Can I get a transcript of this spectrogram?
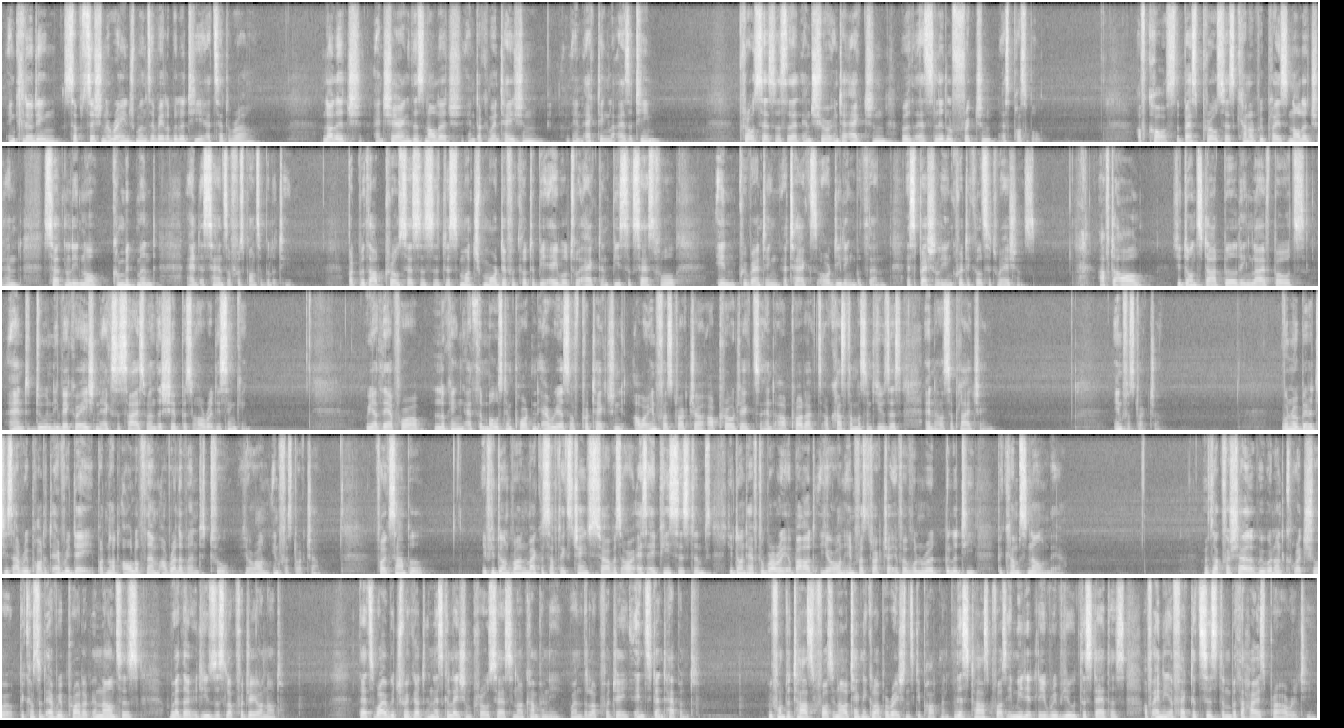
including substitution arrangements, availability, etc., knowledge and sharing this knowledge in documentation, in acting as a team, processes that ensure interaction with as little friction as possible. Of course, the best process cannot replace knowledge and certainly no commitment and a sense of responsibility. But without processes, it is much more difficult to be able to act and be successful in preventing attacks or dealing with them, especially in critical situations. After all, you don't start building lifeboats and do an evacuation exercise when the ship is already sinking. We are therefore looking at the most important areas of protection our infrastructure, our projects and our products, our customers and users, and our supply chain. Infrastructure. Vulnerabilities are reported every day, but not all of them are relevant to your own infrastructure. For example, if you don't run Microsoft Exchange servers or SAP systems, you don't have to worry about your own infrastructure if a vulnerability becomes known there. With Log4Shell, we were not quite sure, because not every product announces whether it uses Log4j or not. That's why we triggered an escalation process in our company when the Log4j incident happened. We formed a task force in our technical operations department. This task force immediately reviewed the status of any affected system with the highest priority.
